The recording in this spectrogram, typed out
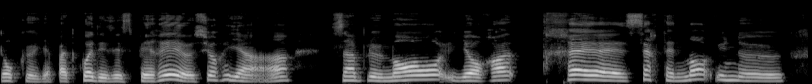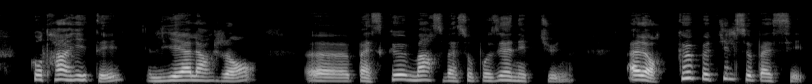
donc il n'y a pas de quoi désespérer sur rien. Simplement, il y aura très certainement une contrariété liée à l'argent, parce que Mars va s'opposer à Neptune. Alors que peut-il se passer?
